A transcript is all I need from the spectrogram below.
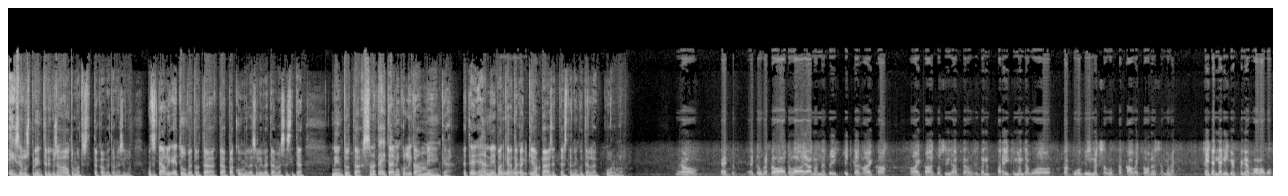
ei se ollut sprinteri, kun se on automaattisesti takavetoinen silloin. Mutta siis tämä oli etuveto, tämä, paku, millä se oli vetämässä sitä, niin tuota, sanoi, että ei tämä niin kuin likahan mihinkään. Että ei, hän ei vaan kerta ei kaikkiaan pääse tästä niin kuin tällä kuormalla. Joo, että etuvetoautolla ajanut nyt pitkän aikaa, aikaa tosiaan, että on sitä nyt parikymmentä vuotta, kun on viimeksi ollut takavetoinen semmoinen 740 Volvo.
